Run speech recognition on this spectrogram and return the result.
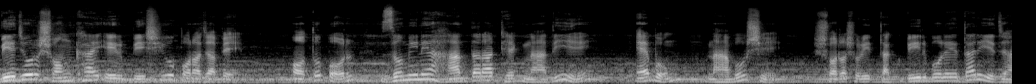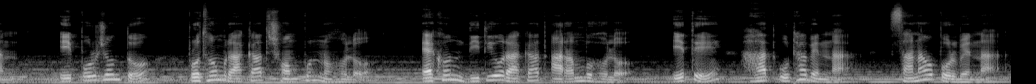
বেজোর সংখ্যায় এর বেশিও পড়া যাবে। অতপর জমিনে হাত দ্বারা ঠেক না দিয়ে এবং না বসে সরাসরি তাকবীর বলে দাঁড়িয়ে যান। এ পর্যন্ত প্রথম রাকাত সম্পূর্ণ হল। এখন দ্বিতীয় রাকাত আরম্ভ হল। এতে হাত উঠাবেন না, সানাও পড়বেন না।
